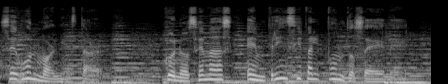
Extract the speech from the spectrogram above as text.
según Morningstar. Conoce más en principal.cl.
